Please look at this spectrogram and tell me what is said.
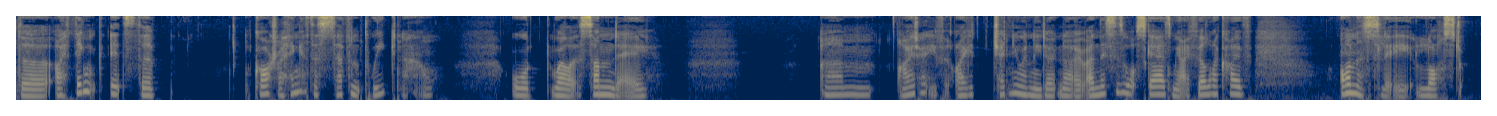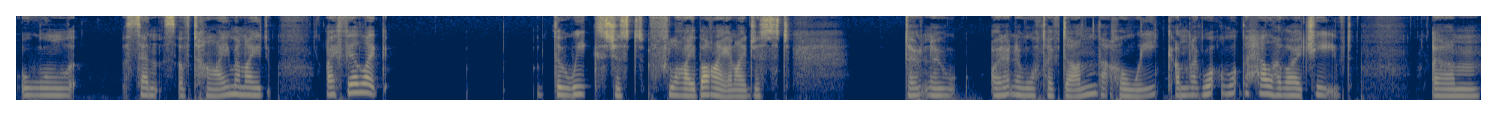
the I think it's the gosh, I think it's the seventh week now. Or well, it's Sunday. Um I don't even I genuinely don't know. And this is what scares me. I feel like I've honestly lost all sense of time and I I feel like the weeks just fly by and I just don't know I don't know what I've done that whole week. I'm like what what the hell have I achieved? Um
